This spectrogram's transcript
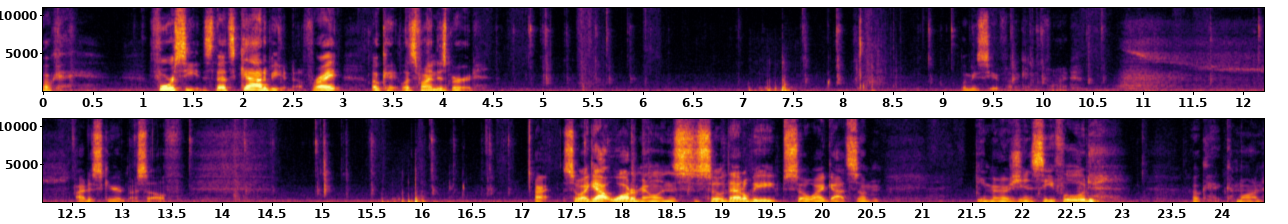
Okay. Four seeds. That's got to be enough, right? Okay, let's find this bird. Let me see if I can find... I just scared myself. Alright, so I got watermelons, so that'll be... So I got some emergency food. Okay, come on.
